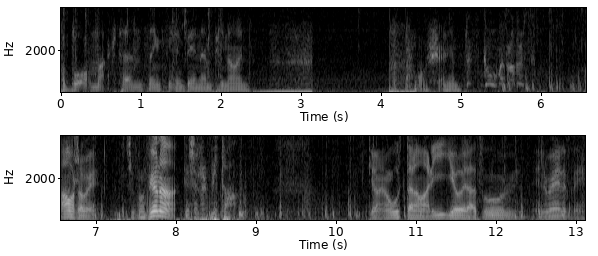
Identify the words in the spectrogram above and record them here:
I bought a Mac 10 thinking it'd be an MP9. What a shame. Vamos a ver. Si funciona, que se repita. Tío, a mí me gusta el amarillo, el azul, el verde.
